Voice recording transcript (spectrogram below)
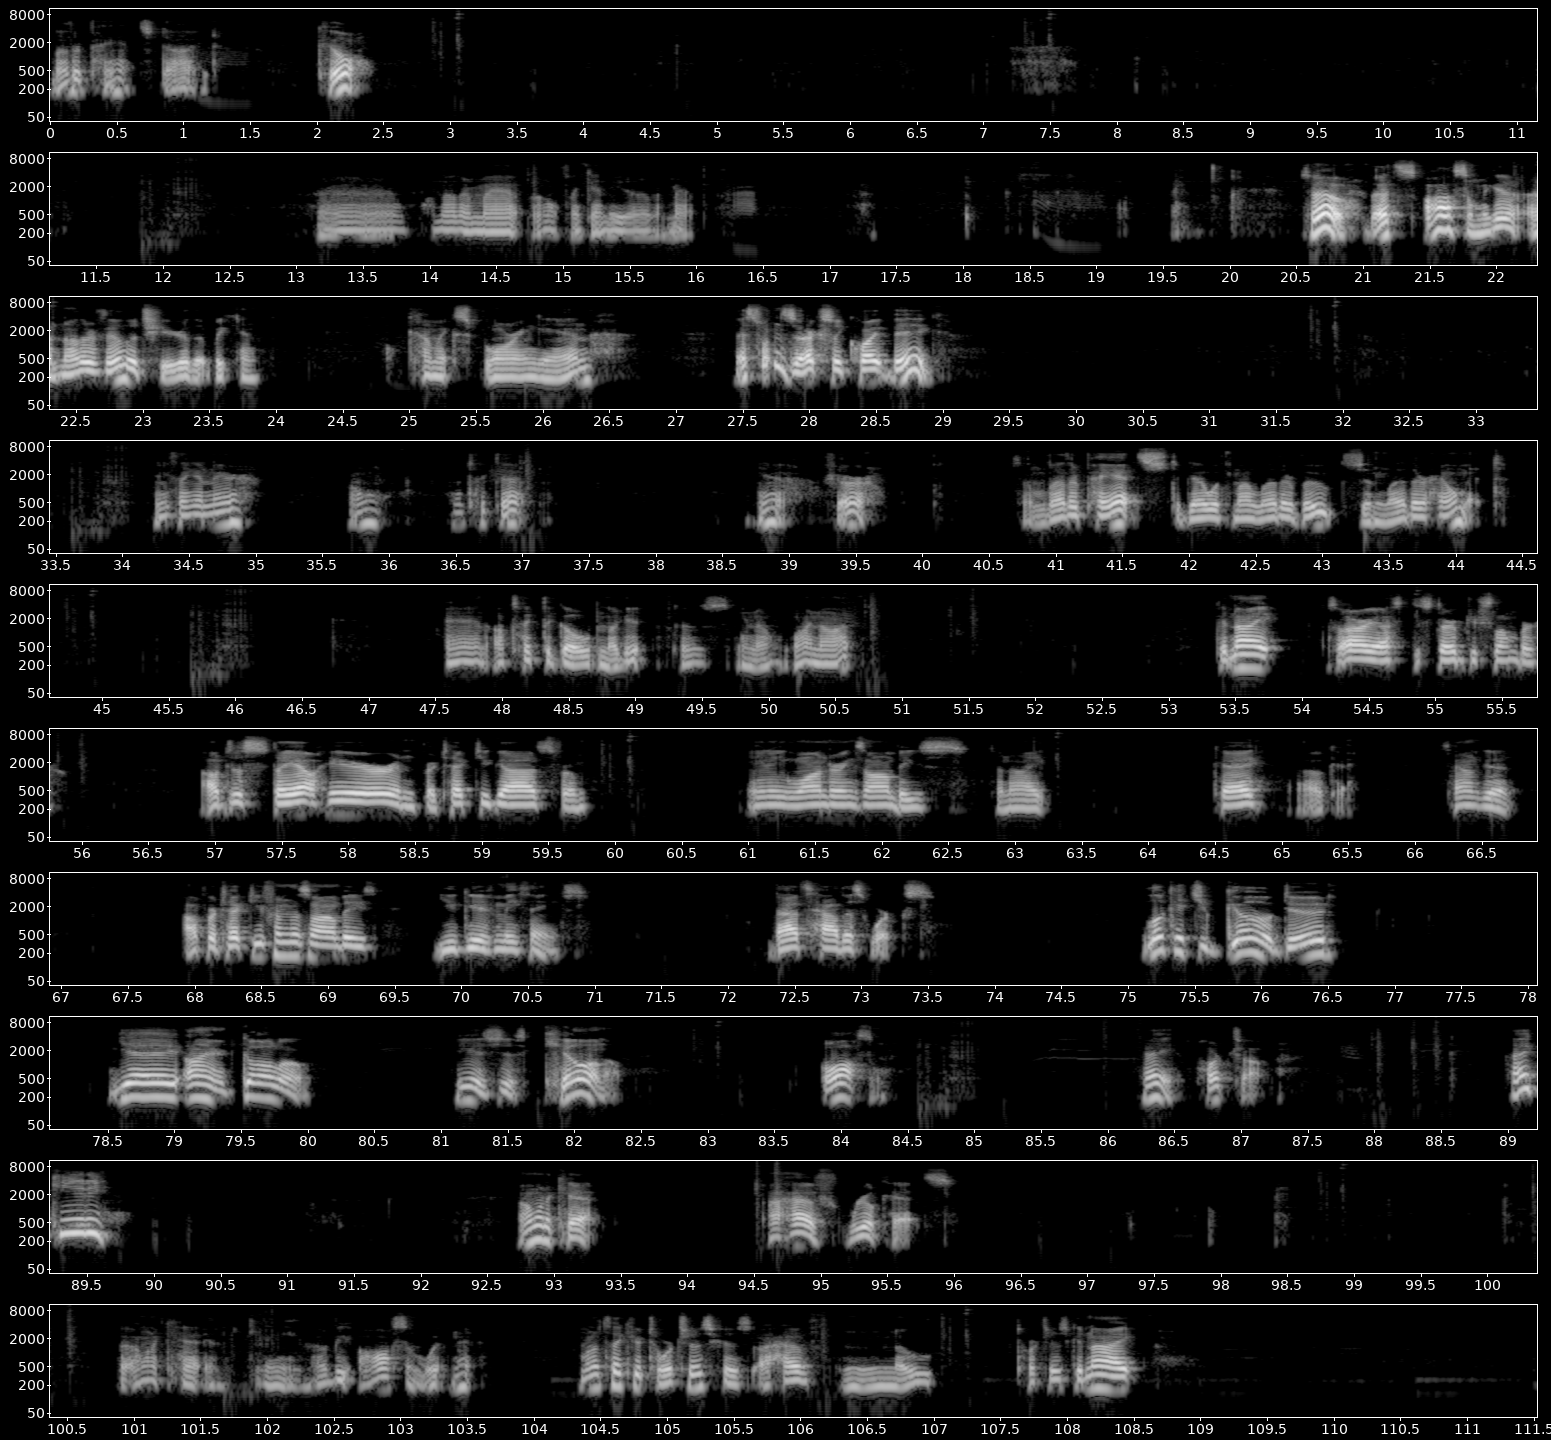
leather pants dyed. Cool. Um, another map. I don't think I need another map. So, that's awesome. We got another village here that we can come exploring in. This one's actually quite big. Anything in there? Oh, I'll take that. Yeah, sure. Some leather pants to go with my leather boots and leather helmet. And I'll take the gold nugget, because, you know, why not? Good night. Sorry I disturbed your slumber. I'll just stay out here and protect you guys from any wandering zombies tonight. Okay? Okay. Sound good. I'll protect you from the zombies. You give me things. That's how this works. Look at you go, dude. Yay, Iron Golem. He is just killing them. Awesome. Hey, pork chop. Hi, kitty. I want a cat. I have real cats. I want a cat in the game. That would be awesome, wouldn't it? I'm to take your torches because I have no torches. Good night.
